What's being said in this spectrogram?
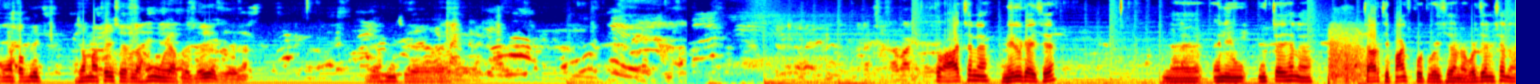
અહીંયા પબ્લિક જમા થઈ છે એટલે શું હોય આપણે જોઈએ છીએ અહીંયા. અહીંયા શું છે? તો આ છે ને નીલગાય છે. ને એની ઊંચાઈ છે ને ચારથી પાંચ ફૂટ હોય છે અને વજન છે ને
